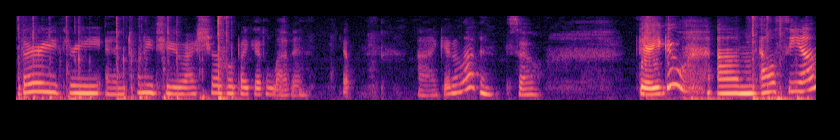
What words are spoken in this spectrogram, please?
33 and 22, I sure hope I get 11. Yep, I get 11. So there you go. Um, LCM.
